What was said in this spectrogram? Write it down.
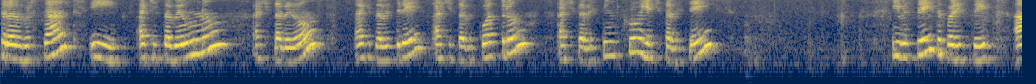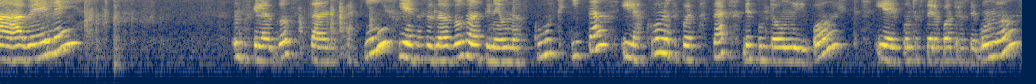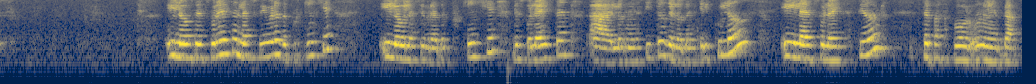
transversal y aquí está B1, aquí está B2, aquí está B3, aquí está B4, aquí está B5 y aquí está B6. Y B6 se parece a ABL porque las dos están aquí. Y entonces las dos van a tener una Q chiquita. Y la Q no se puede pasar de punto 1 milivolt y de punto 0,4 segundos. Y luego se despolarizan las fibras de Purkinje. Y luego las fibras de Purkinje despolarizan a los miocitos de los ventrículos. Y la despolarización se pasa por un gap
